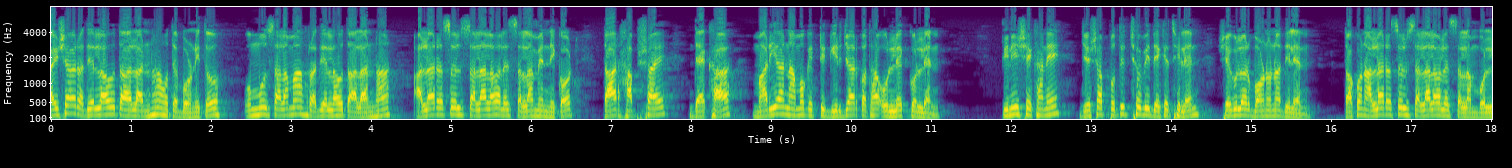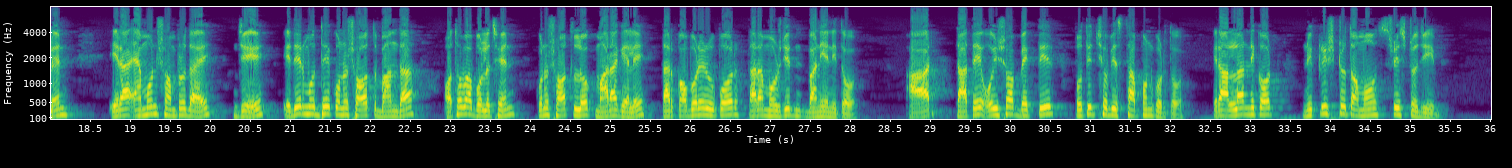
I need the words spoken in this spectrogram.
আয়সা রদিয়াল্লাহ তাল্লাহা হতে বর্ণিত, উম্মু সালামাহ রদিয়াল্লাহ তাল্লাহা আল্লাহ রসুল সাল্লাহ সাল্লামের নিকট তার হাবসায় দেখা মারিয়া নামক একটি গির্জার কথা উল্লেখ করলেন। তিনি সেখানে যেসব প্রতিচ্ছবি দেখেছিলেন, সেগুলোর বর্ণনা দিলেন। তখন আল্লাহ রসুল সাল্লাহ সাল্লাম বললেন, এরা এমন সম্প্রদায় যে এদের মধ্যে কোনো সৎ বান্দা অথবা বলেছেন, কোনো সৎ লোক মারা গেলে তার কবরের উপর তারা মসজিদ বানিয়ে নিত। আর তাতে ওই সব ব্যক্তির প্রতিচ্ছবি স্থাপন করত। এরা আল্লাহর নিকট নিকৃষ্টতম সৃষ্ট জীব।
